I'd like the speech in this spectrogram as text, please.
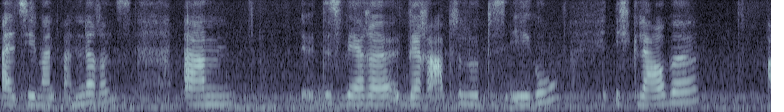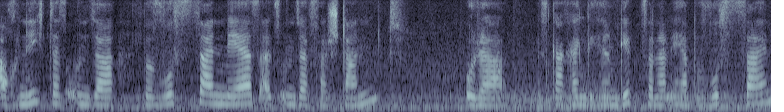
als jemand anderes. Ähm, das wäre, wäre absolutes Ego. Ich glaube auch nicht, dass unser Bewusstsein mehr ist als unser Verstand oder es gar kein Gehirn gibt, sondern eher Bewusstsein.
